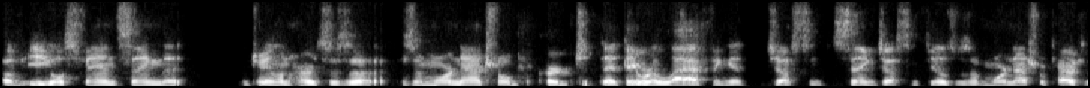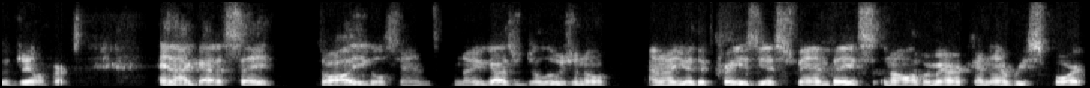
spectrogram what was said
of Eagles fans saying that Jalen Hurts is a is a more natural, or that they were laughing at Justin saying Justin Fields was a more natural character than Jalen Hurts. And I got to say, to all Eagles fans, I know you guys are delusional. I know you're the craziest fan base in all of America in every sport,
